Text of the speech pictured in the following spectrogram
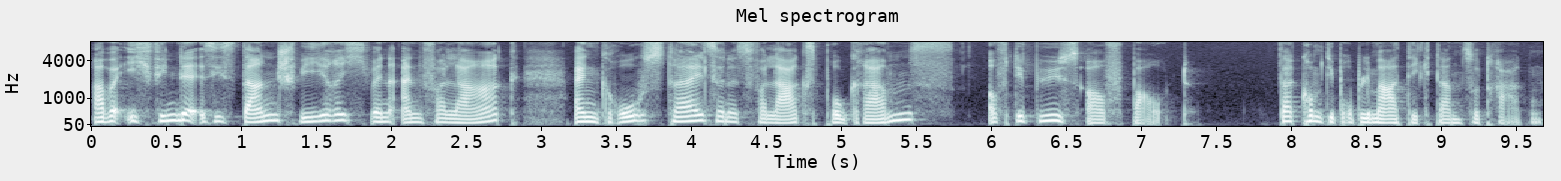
Aber ich finde, es ist dann schwierig, wenn ein Verlag einen Großteil seines Verlagsprogramms auf Debüts aufbaut. Da kommt die Problematik dann zu tragen.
